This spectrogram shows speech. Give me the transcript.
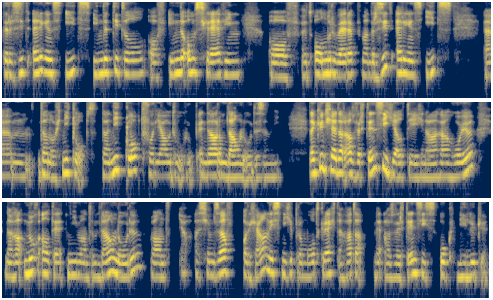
er zit ergens iets in de titel of in de omschrijving of het onderwerp, maar er zit ergens iets um, dat nog niet klopt. Dat niet klopt voor jouw doelgroep. En daarom downloaden ze hem niet. Dan kun je daar advertentiegeld tegenaan gaan gooien. Dan gaat nog altijd niemand hem downloaden. Want ja, als je hem zelf organisch niet gepromoot krijgt, dan gaat dat met advertenties ook niet lukken.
